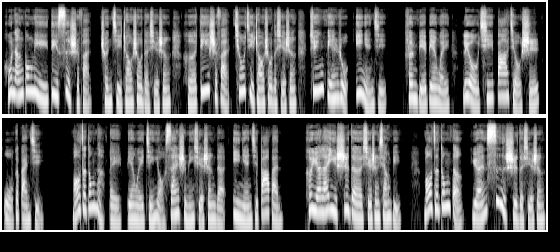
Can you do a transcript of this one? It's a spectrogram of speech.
湖南公立第四师范。春季招收的学生和第一师范秋季招收的学生均编入一年级，分别编为六、七、八、九、十五个班级。毛泽东呢，被编为仅有三十名学生的一年级八班。和原来一师的学生相比，毛泽东等原四师的学生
